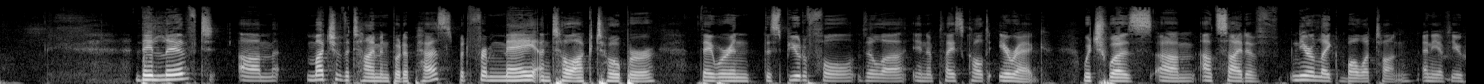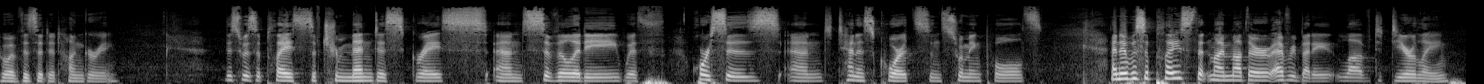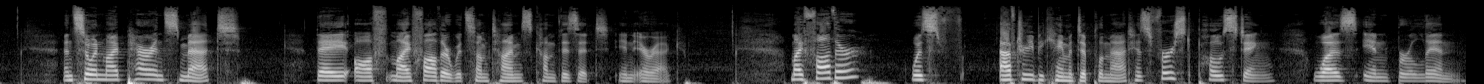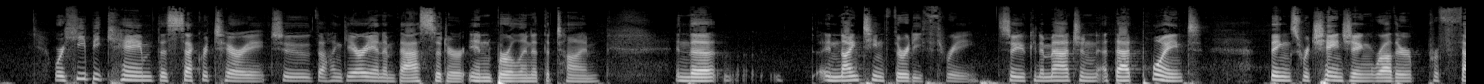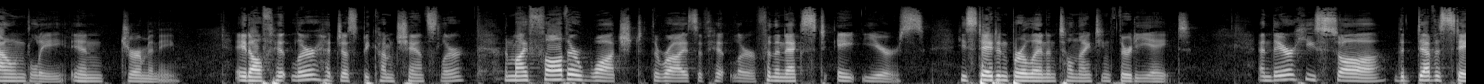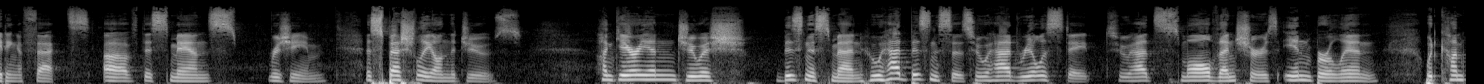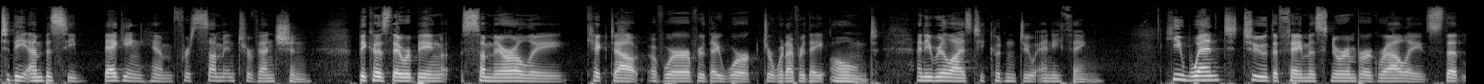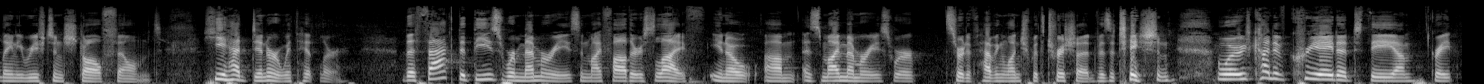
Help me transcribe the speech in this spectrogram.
They lived um, much of the time in Budapest, but from May until October, they were in this beautiful villa in a place called Ireg, which was um, outside of near Lake Balaton, any of you who have visited Hungary. This was a place of tremendous grace and civility with horses and tennis courts and swimming pools. And it was a place that my mother, everybody loved dearly. And so when my parents met, they off my father would sometimes come visit in Ireg. My father was after he became a diplomat, his first posting was in Berlin, where he became the secretary to the Hungarian ambassador in Berlin at the time in the in 1933. So you can imagine at that point things were changing rather profoundly in Germany. Adolf Hitler had just become chancellor, and my father watched the rise of Hitler for the next 8 years. He stayed in Berlin until 1938. And there he saw the devastating effects of this man's regime, especially on the Jews. Hungarian Jewish businessmen who had businesses, who had real estate, who had small ventures in Berlin would come to the embassy begging him for some intervention because they were being summarily kicked out of wherever they worked or whatever they owned. And he realized he couldn't do anything. He went to the famous Nuremberg rallies that Leni Riefenstahl filmed. He had dinner with Hitler. The fact that these were memories in my father's life, you know, um, as my memories were sort of having lunch with Trisha at visitation, where were kind of created the um, great,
